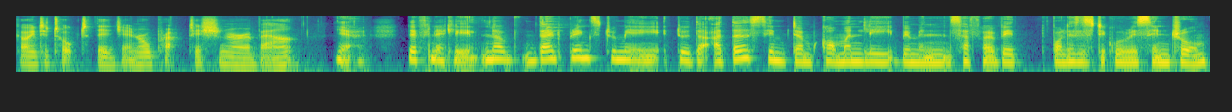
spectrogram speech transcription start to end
going to talk to their general practitioner about. Yeah, definitely. Now, that brings to me to the other symptom commonly women suffer with polycystic ovary syndrome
